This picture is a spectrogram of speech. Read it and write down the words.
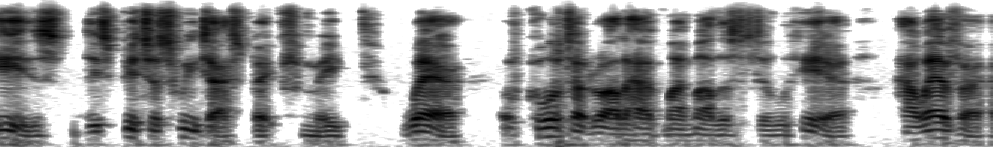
is this bittersweet aspect for me, where of course, I'd rather have my mother still here. However,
